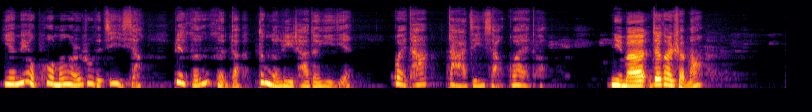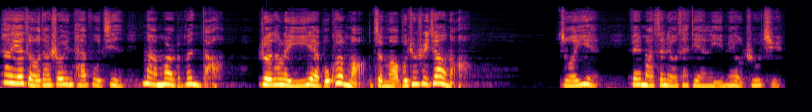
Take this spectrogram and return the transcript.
也没有破门而入的迹象，便狠狠地瞪了理查德一眼，怪他大惊小怪的。你们在干什么？他也走到收银台附近，纳闷地问道：“折腾了一夜，不困吗？怎么不去睡觉呢？”昨夜，菲马斯留在店里没有出去，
